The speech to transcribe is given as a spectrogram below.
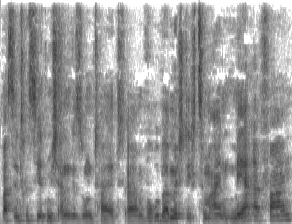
was interessiert mich an Gesundheit? Ähm, worüber möchte ich zum einen mehr erfahren?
